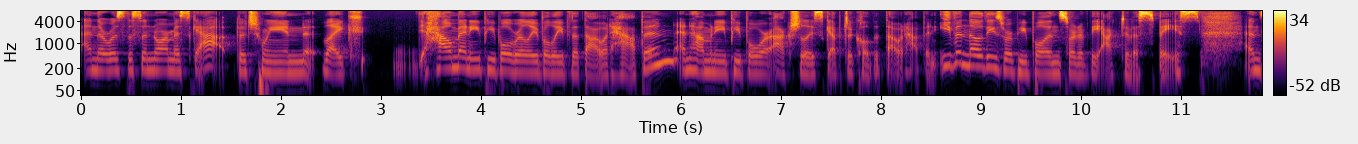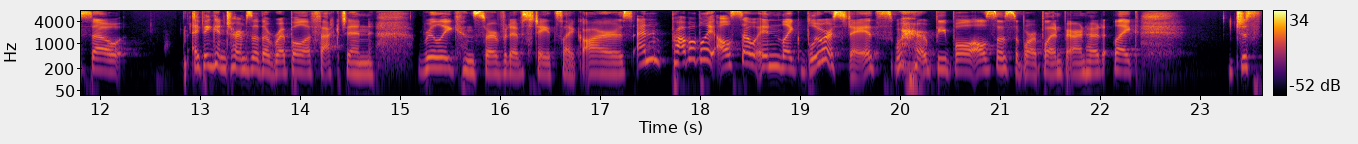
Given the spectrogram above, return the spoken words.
And there was this enormous gap between like how many people really believed that that would happen and how many people were actually skeptical that that would happen, even though these were people in sort of the activist space. And so I think in terms of the ripple effect in really conservative states like ours, and probably also in like bluer states where people also support Planned Parenthood, like just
